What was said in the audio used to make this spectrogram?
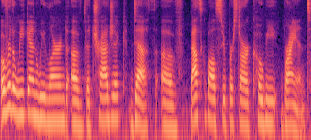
Over the weekend, we learned of the tragic death of basketball superstar Kobe Bryant.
